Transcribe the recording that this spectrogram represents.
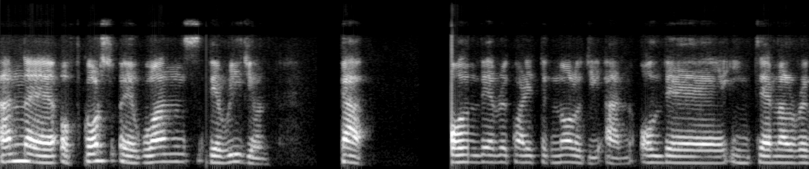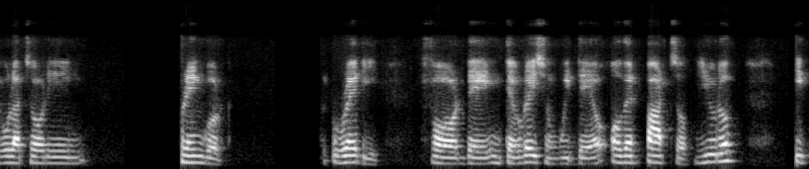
And uh, of course, uh, once the region have all the required technology and all the internal regulatory framework ready for the integration with the other parts of Europe, it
